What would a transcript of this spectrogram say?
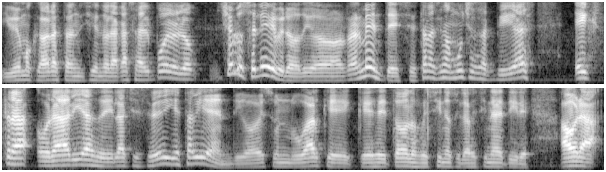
y vemos que ahora están diciendo la Casa del Pueblo. Yo lo celebro, digo, realmente, se están haciendo muchas actividades extra horarias del HCD y está bien, digo, es un lugar que, que, es de todos los vecinos y las vecinas de Tigre. Ahora,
